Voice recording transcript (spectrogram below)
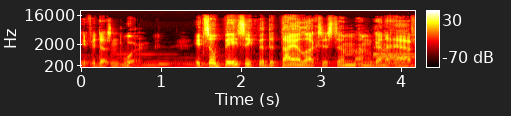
if it doesn't work. It's so basic that the dialogue system I'm gonna have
